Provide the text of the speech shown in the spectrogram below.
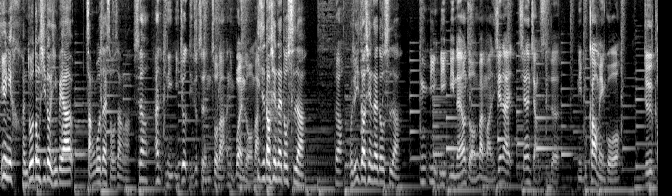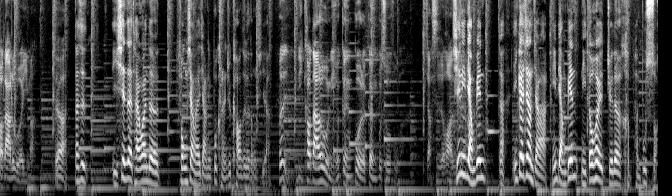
因为你很多东西都已经被他掌握在手上了。是啊，啊你你就你就只能做了啊，你不然怎么办？一直到现在都是啊。对啊，我就一直到现在都是啊。你你你你能要怎么办嘛？你现在现在讲实的，你不靠美国，你就是靠大陆而已嘛。对啊，但是。以现在台湾的风向来讲，你不可能去靠这个东西啊。不是你靠大陆，你会更过得更不舒服嘛？讲实话，其实你两边啊，应该这样讲啦，你两边你都会觉得很很不爽，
